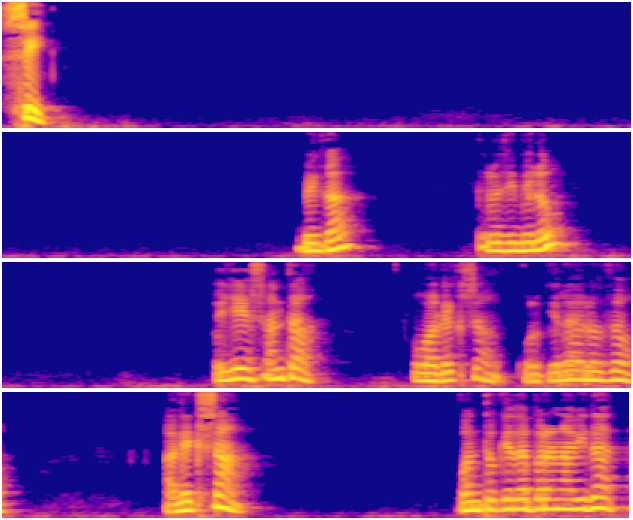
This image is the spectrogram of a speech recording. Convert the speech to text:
Sí. Venga, pero dímelo. Oye, Santa, o Alexa, cualquiera de los dos. Alexa, ¿cuánto queda para Navidad?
